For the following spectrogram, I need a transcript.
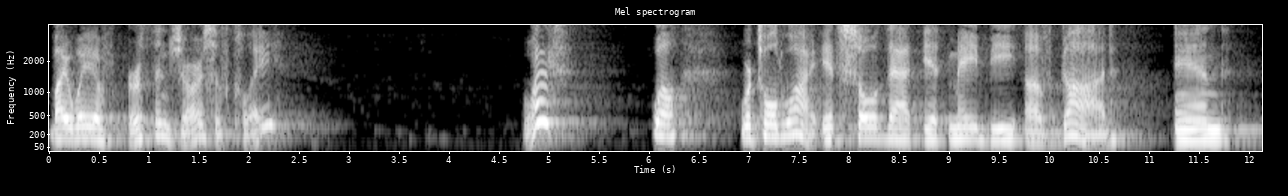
by way of earthen jars of clay? What? Well, we're told why. It's so that it may be of God and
